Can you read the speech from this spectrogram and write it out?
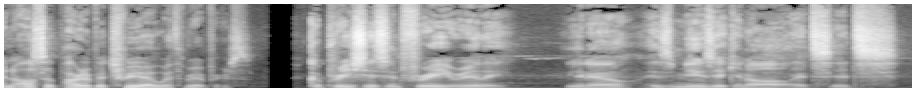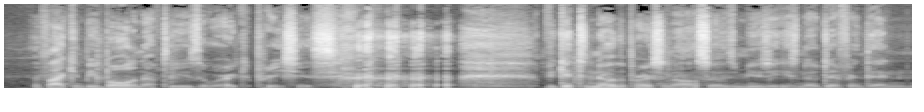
and also part of a trio with Rivers. Capricious and free, really. You know, his music and all. It's it's if I can be bold enough to use the word capricious. you get to know the person also, his music is no different than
